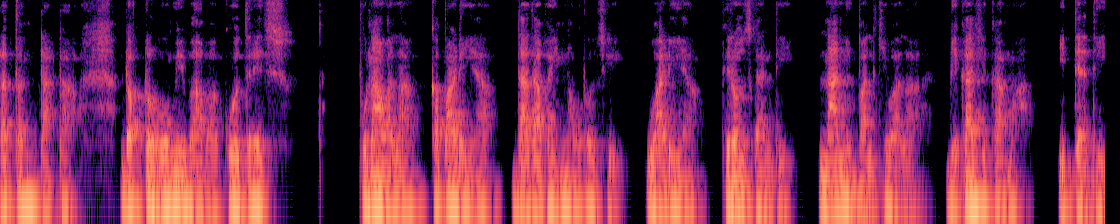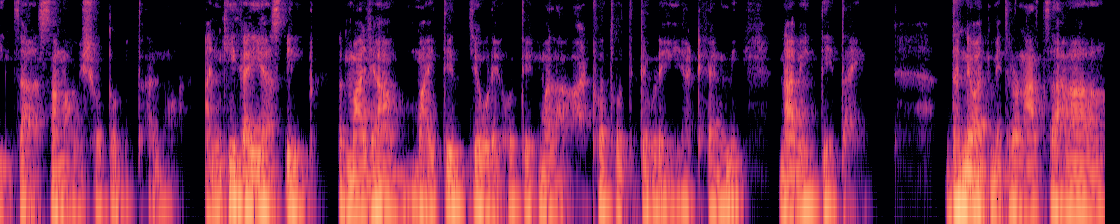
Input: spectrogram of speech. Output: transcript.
रतन टाटा डॉक्टर होमी बाबा गोदरेज पुनावाला कपाडिया दादाभाई नवरोजी वाडिया फिरोज गांधी नानी पालखीवाला भिकाजी कामा इत्यादीचा समावेश होतो मित्रांनो. आणखी काही असतील पण माझ्या माहितीत जेवढे होते मला आठवत होते तेवढे या ठिकाणी मी नावे देत आहे. धन्यवाद मित्रांनो. आजचा हा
